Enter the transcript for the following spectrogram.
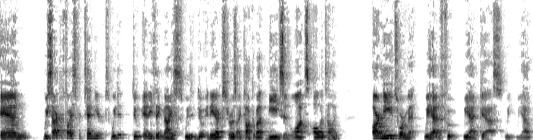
And we sacrificed for 10 years. We didn't do anything nice. We didn't do any extras. I talk about needs and wants all the time. Our needs were met. We had food. We had gas. We, we had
